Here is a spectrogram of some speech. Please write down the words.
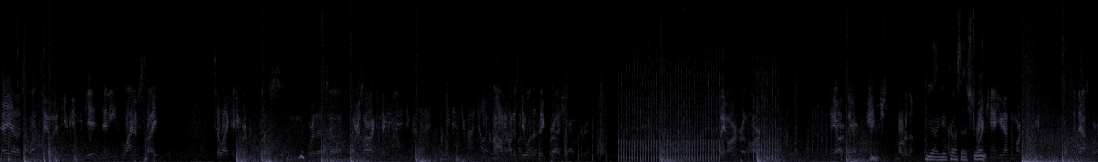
Hey, uh, squad two, if you can get any line of sight to like anywhere close where those uh mortars are, I can take them out. I'll, I'll just do one of the big barrage. They aren't or are? They are, they are. Just motor them. Yeah, get across that Or I street. can't, you have to mark it for me. The dashboard.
